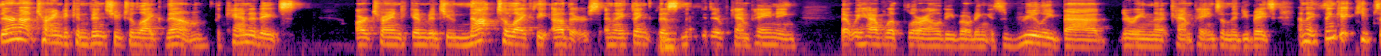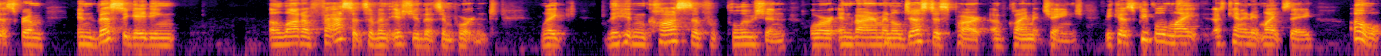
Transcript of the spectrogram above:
they're not trying to convince you to like them. The candidates are trying to convince you not to like the others. And I think this negative campaigning that we have with plurality voting is really bad during the campaigns and the debates. And I think it keeps us from investigating a lot of facets of an issue that's important, like the hidden costs of pollution or environmental justice part of climate change. Because people might, a candidate might say, oh,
